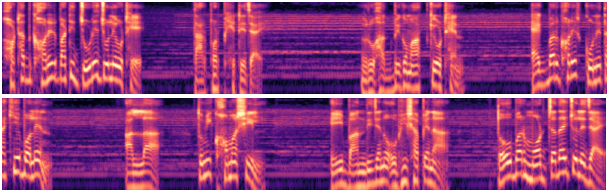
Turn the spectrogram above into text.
হঠাৎ ঘরের বাটি জোরে জ্বলে ওঠে, তারপর ফেটে যায়। রুহাত বেগম আঁতকে ওঠেন। একবার ঘরের কোণে তাকিয়ে বলেন, আল্লাহ, তুমি ক্ষমাশীল। এই বান্দি যেন অভিশাপে না তৌবার মর্যাদায় চলে যায়।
